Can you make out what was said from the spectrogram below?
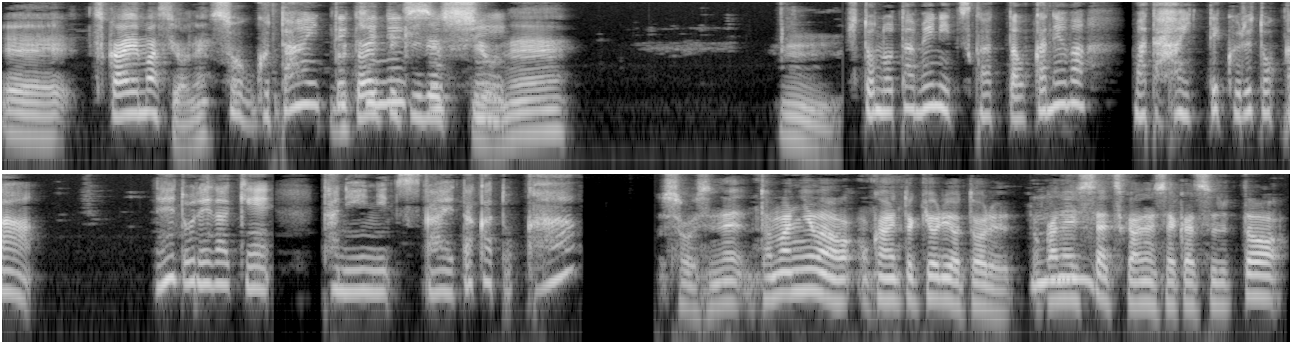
えー、使えますよね。そう、具体的具体ですし的ですよね。うん。人のために使ったお金はまた入ってくるとか、ね、どれだけ他人に使えたかとか、そうですね。たまにはお金と距離を取る。お金一切使わない生活すると、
